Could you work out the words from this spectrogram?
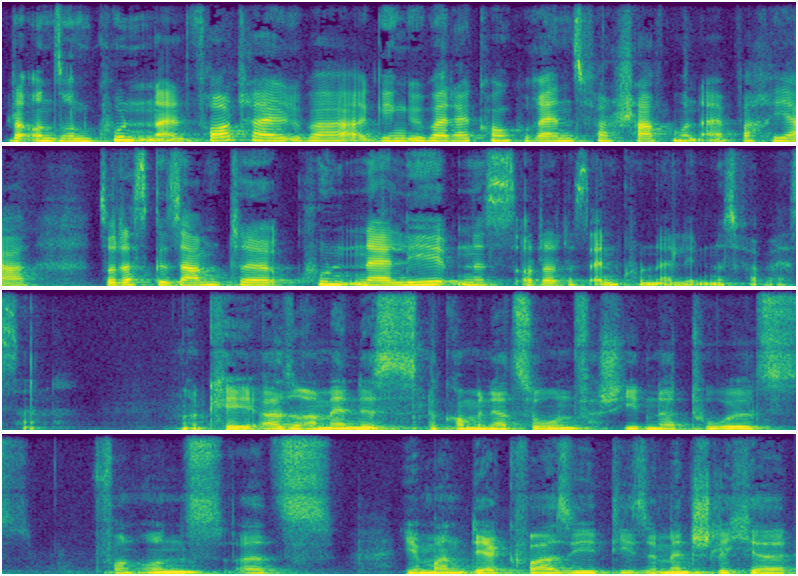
oder unseren Kunden einen Vorteil über, gegenüber der Konkurrenz verschaffen und einfach ja so das gesamte Kundenerlebnis oder das Endkundenerlebnis verbessern. Okay, also am Ende ist es eine Kombination verschiedener Tools von uns als jemand, der quasi diese menschliche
